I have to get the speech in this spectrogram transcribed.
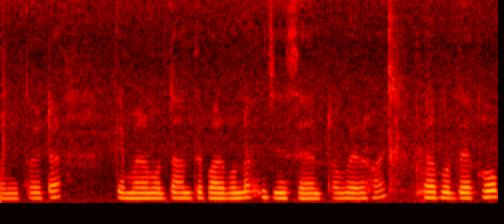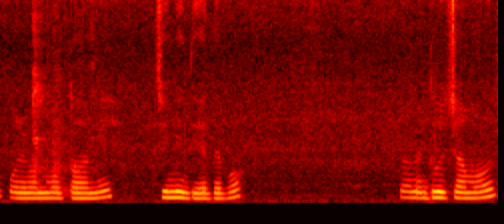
আমি তো এটা ক্যামেরার মধ্যে আনতে পারব না, যে স্যান্ডটা বের হয়। তারপর দেখো, পরিমাণ মতো আমি চিনি দিয়ে দেব। আমি দুই চামচ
